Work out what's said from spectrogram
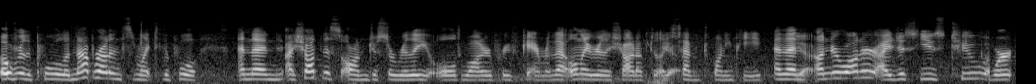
over the pool, and that brought in some light to the pool. And then I shot this on just a really old waterproof camera that only really shot up to like Yeah. 720p. And then Yeah. underwater, I just used two work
